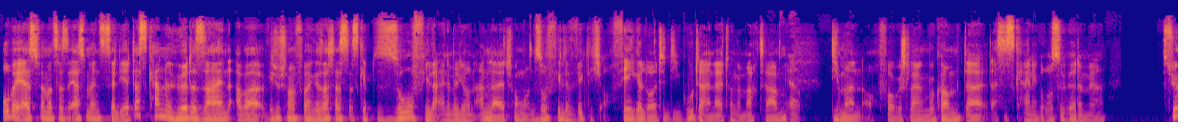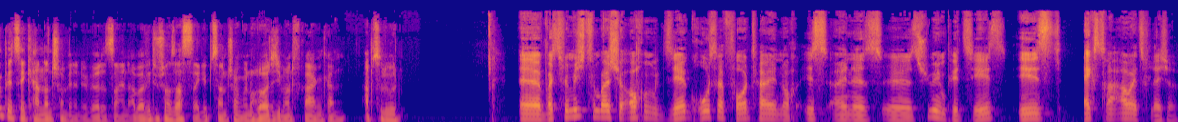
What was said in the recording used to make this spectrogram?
OBS, wenn man es das erstmal installiert, das kann eine Hürde sein, aber wie du schon vorhin gesagt hast, es gibt so viele eine Million Anleitungen und so viele wirklich auch fähige Leute, die gute Anleitungen gemacht haben, Ja. die man auch vorgeschlagen bekommt. Da, das ist keine große Hürde mehr. Stream-PC kann dann schon wieder eine Hürde sein, aber wie du schon sagst, da gibt es dann schon genug Leute, die man fragen kann. Absolut. Äh, was für mich zum Beispiel auch ein sehr großer Vorteil noch ist eines äh, Streaming-PCs, ist extra Arbeitsfläche.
